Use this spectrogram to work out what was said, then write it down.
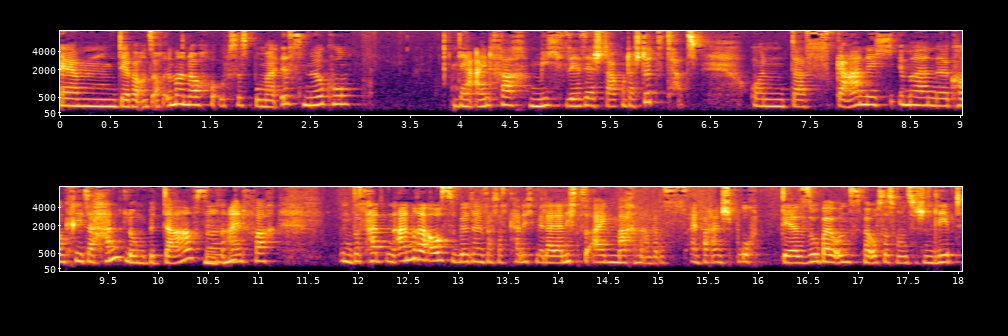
ähm, der bei uns auch immer noch Upsis Bummer ist, Mirko, der einfach mich sehr, sehr stark unterstützt hat. Und das gar nicht immer eine konkrete Handlung bedarf, sondern einfach, und das hat ein anderer Auszubildender gesagt, das kann ich mir leider nicht zu eigen machen, aber das ist einfach ein Spruch, der so bei uns, bei Obstas von uns zwischen lebt.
